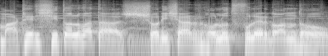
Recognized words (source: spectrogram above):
মাঠের শীতল বাতাস সরিষার হলুদ ফুলের গন্ধ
